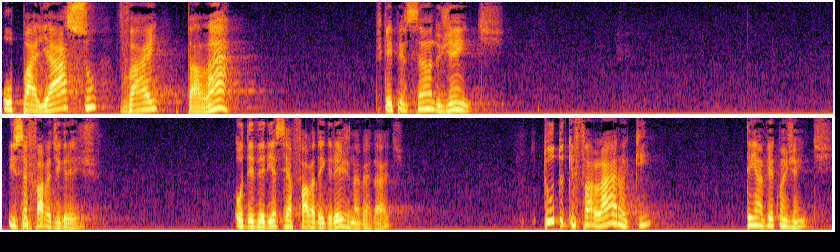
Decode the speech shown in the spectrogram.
o palhaço vai estar tá lá. Fiquei pensando, gente, isso é fala de igreja. Ou deveria ser a fala da igreja, não é verdade? Tudo que falaram aqui tem a ver com a gente.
